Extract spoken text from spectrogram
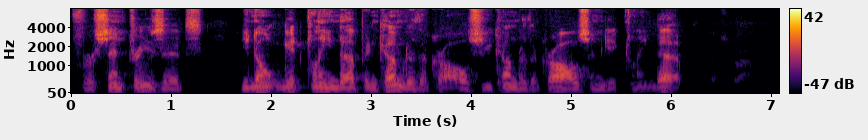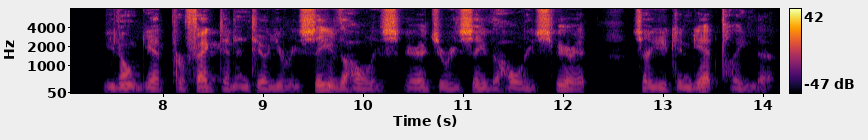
for centuries that you don't get cleaned up and come to the cross. You come to the cross and get cleaned up. You don't get perfected until you receive the Holy Spirit. You receive the Holy Spirit so you can get cleaned up.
